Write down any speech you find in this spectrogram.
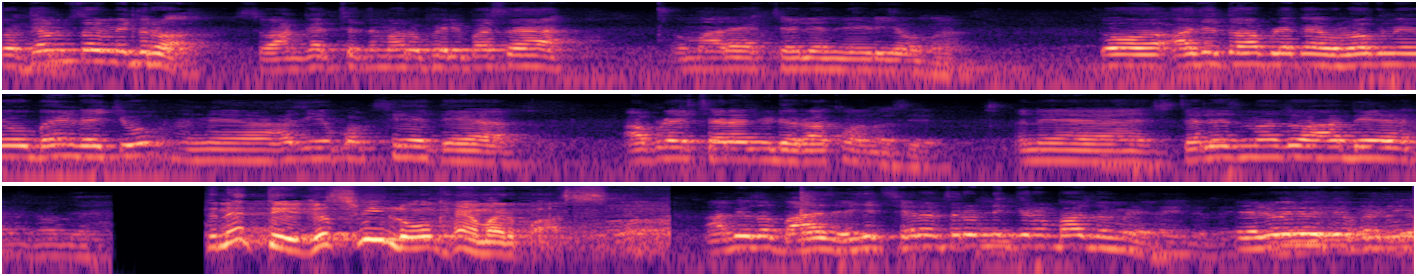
તો કેમ છો મિત્રો સ્વાગત છે તમારું ફરી પાછા અમારા એક ચેલેન્જ વિડીયોમાં તો આજે તો આપણે કઈ વ્લોગ ને એવું બની રાખ્યું અને આજે એક વખત છે તે આપણે ચેલેન્જ વિડીયો રાખવાનો છે અને ચેલેન્જમાં જો આ બે इतने तेजस्वी लोग हैं हमारे पास આ બે તો બાજ હજી ચેલેન્જ શરૂ નહીં કર્યો બાજ મેં એટલે રોઈ રોઈ રોઈ કરી.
